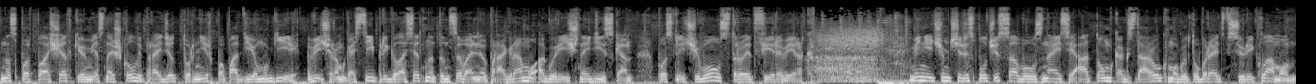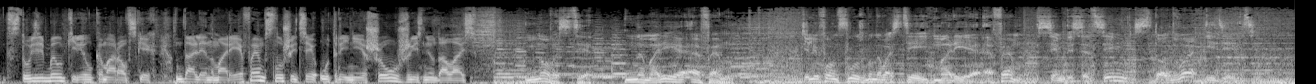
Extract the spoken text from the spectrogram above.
На спортплощадке у местной школы пройдет турнир по подъему гирь. Вечером гостей пригласят на танцевальную программу «Огуречная диско», после чего устроит фейерверк. Менее чем через полчаса вы узнаете о том, как с дорог могут убрать всю рекламу. В студии был Кирилл Комаровских. Далее на Мария ФМ слушайте утреннее шоу «Жизнь удалась». Новости на Мария ФМ. Телефон службы новостей Мария ФМ 77 102 и 9.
